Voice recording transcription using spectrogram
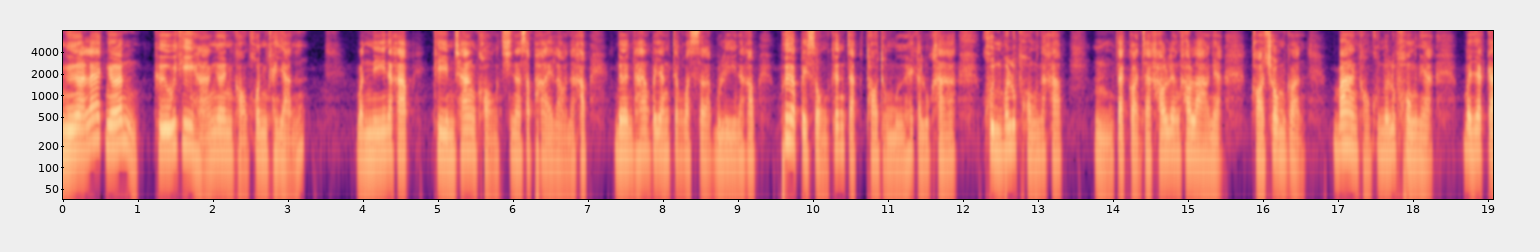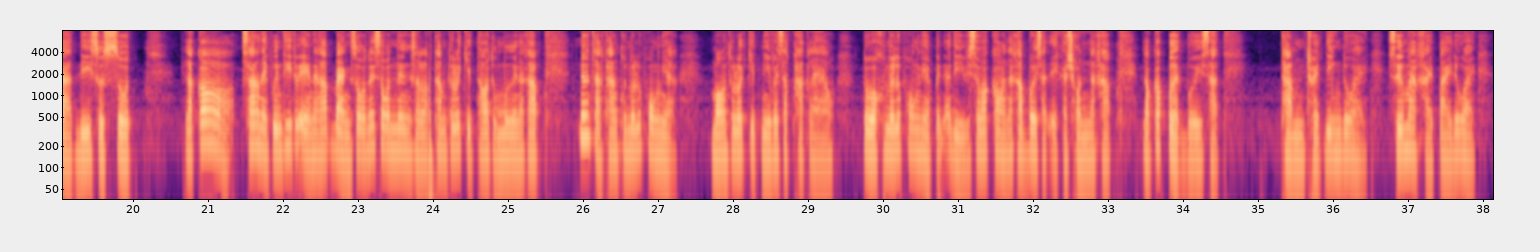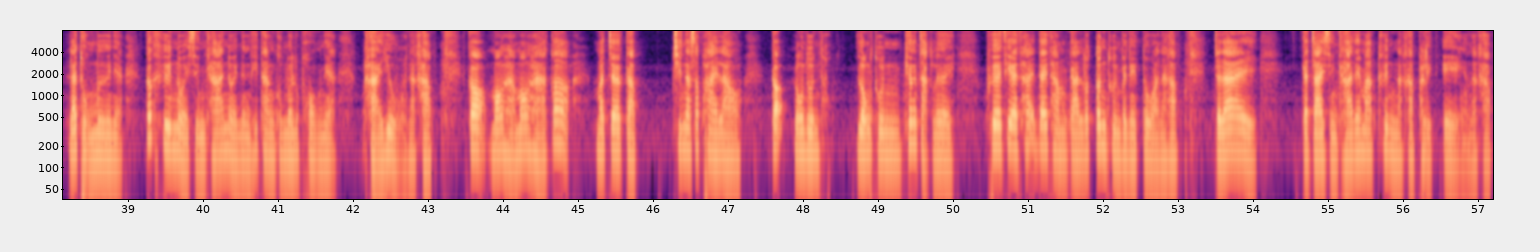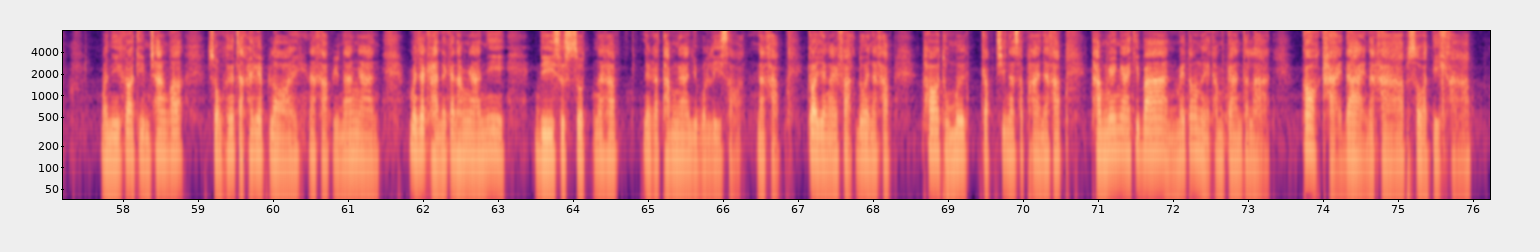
เหงื่อแลกเงินคือวิธีหาเงินของคนขยัน วันนี้นะครับทีมช่างของชินาสพายเรานะครับ เดินทางไปยังจังหวัดสระบุรีนะครับ เพื่อไปส่งเครื่องจักรทอถุงมือให้กับลูกค้า คุณวรุพงศ์นะครับแต่ก่อนจะเข้าเรื่องเข้าราวเนี่ยขอชมก่อน บ้านของคุณวรุพงศ์เนี่ยบรรยากาศดีสุดๆ แล้วก็สร้างในพื้นที่ตัวเองนะครับ แบ่งโซนไว้โซนหนึ่งสำหรับทำธุรกิจทอถุงมือนะครับ เนื่องจากทางคุณวรุพงศ์เนี่ยมองธุรกิจนี้ไว้สักพักแล้ว ตัวคุณวรุพงศ์เนี่ยเป็นอดีตวิศวกรนะครับบริษัทเอกชนนะครับ แล้วก็เปิดบริษัททำเทรดดิ้งด้วย ซื้อมาขายไปด้วย และถุงมือเนี่ยก็คือหน่วยสินค้าหน่วยหนึ่งที่ทางคุณวรุพงศ์เนี่ยขายอยู่นะครับ ก็มองหามองหาก็มาเจอกับชินาสพายเรา ก็ลงทุนลงทุนเครื่องจักรเลย เพื่อที่จะได้ทำการลดต้นทุนไปในตัวนะครับ จะได้กระจายสินค้าได้มากขึ้นนะครับ ผลิตเองนะครับ วันนี้ก็ทีมช่างก็ส่งเครื่องจักรให้เรียบร้อยนะครับ อยู่หน้างานบรรยากาศในการทำงานนี่ดีสุดๆนะครับอย่างกับทำงานอยู่บนรีสอร์ทนะครับ ก็ยังไงฝากด้วยนะครับ ท่อถุงมือกับชินาสพายนะครับทำง่ายๆที่บ้านไม่ต้องเหนื่อยทำการตลาด ก็ขายได้นะครับ สวัสดีครับ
